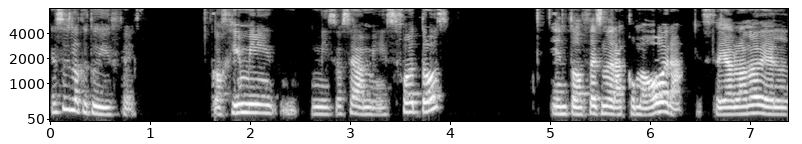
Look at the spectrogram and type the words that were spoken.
eso es lo que tú dices. Cogí mis, o sea, mis fotos y entonces no era como ahora. Estoy hablando del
